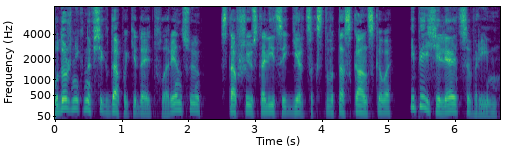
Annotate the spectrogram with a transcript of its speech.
Художник навсегда покидает Флоренцию, ставшую столицей герцогства Тосканского, и переселяется в Рим.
